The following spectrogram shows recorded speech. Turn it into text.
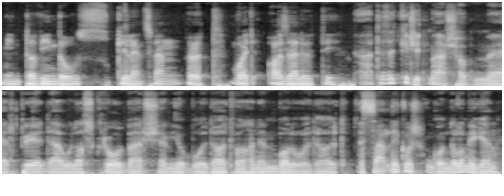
mint a Windows 95, vagy az előtti. Hát ez egy kicsit másabb, mert például a scrollbar sem jobb oldalt van, hanem bal oldalt. Ez szándékos? Gondolom, igen.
